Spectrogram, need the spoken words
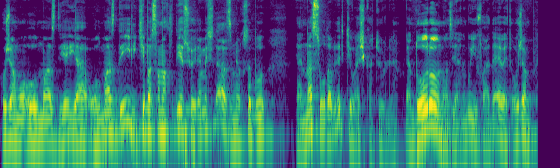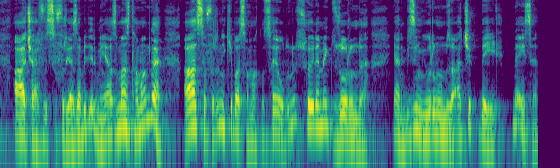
Hocam o olmaz diye. Ya olmaz değil iki basamaklı diye söylemesi lazım. Yoksa bu yani nasıl olabilir ki başka türlü? Yani doğru olmaz yani bu ifade. Evet hocam A çarpı 0 yazabilir mi? Yazmaz tamam da A sıfırın iki basamaklı sayı olduğunu söylemek zorunda. Yani bizim yorumumuza açık değil. Neyse.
